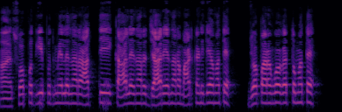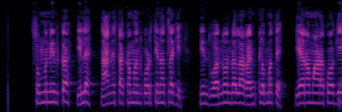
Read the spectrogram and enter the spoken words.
ಆ, ಸೊಪ್ಪು ದೀಪದ ಮೇಲೆ ಏನಾರ ಹತ್ತಿ ಕಾಲೇನಾರ ಜಾರಿ ಏನಾರ ಮಾಡ್ಕೊಂಡಿದ್ಯಾ ಮತ್ತೆ? ಜೋಪಾನ ಹೋಗತ್ತು ಮತ್ತೆ? ಸುಮ್ಮನೆ ನಿಂತ ಇಲ್ಲೇ, ನಾನೇ ತಕೊಂಬಂದ್ ಕೊಡ್ತೀನಿ ಅತ್ಲಾಗಿ. ನಿಂದ್ ಒಂದೊಂದಲ್ಲ ರಂಕ್ಲ ಮತ್ತೆ. ಏನೋ ಮಾಡಕ್ ಹೋಗಿ,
